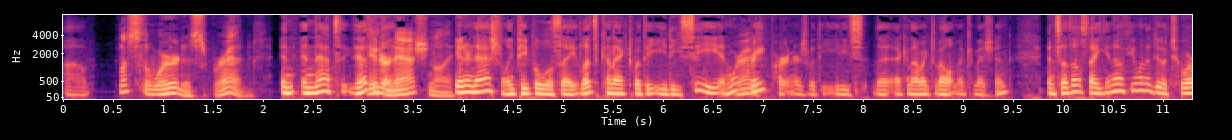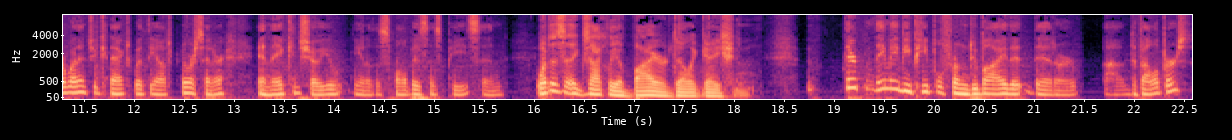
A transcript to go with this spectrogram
Uh, Plus, the word is spread And and that's the other thing. internationally. Internationally, people will say, "Let's connect with the EDC," and we're Right. great partners with the EDC, the Economic Development Commission. And so they'll say, "You know, if you want to do a tour, why don't you connect with the Entrepreneur Center, and they can show you, you know, the small business piece." And What is exactly a buyer delegation? there, they may be people from Dubai that that are uh, developers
